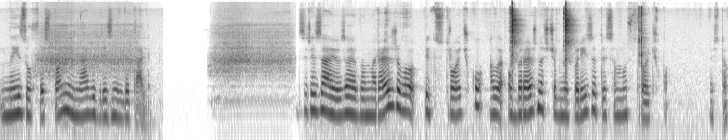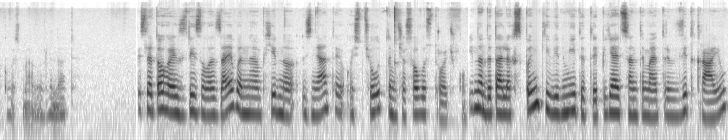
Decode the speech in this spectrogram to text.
низу фестонів на відрізні деталі. Зрізаю зайве мережево під строчку, але обережно, щоб не порізати саму строчку. Ось так вас має виглядати. Після того, як зрізала зайве, необхідно зняти ось цю тимчасову строчку. І на деталях спинки відмітити 5 см від краю.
